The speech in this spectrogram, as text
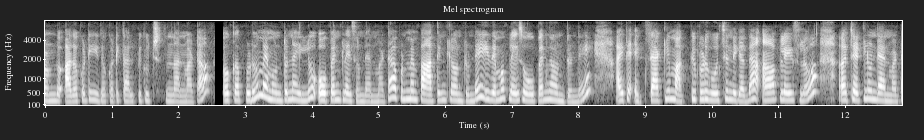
రెండు అదొకటి, ఇదొకటి కలిపి గుచ్చుతుందనమాట. ఒకప్పుడు మేము ఉంటున్న ఇల్లు ఓపెన్ ప్లేస్ ఉండే అనమాట. అప్పుడు మేము పాతింట్లో ఉంటుండే. ఇదేమో ప్లేస్ ఓపెన్‌గా ఉంటుండే. అయితే ఎగ్జాక్ట్‌లీ మా అక్క ఇప్పుడు కూర్చుంది కదా! ఆ ప్లేస్‌లో చెట్లు ఉండే అనమాట.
